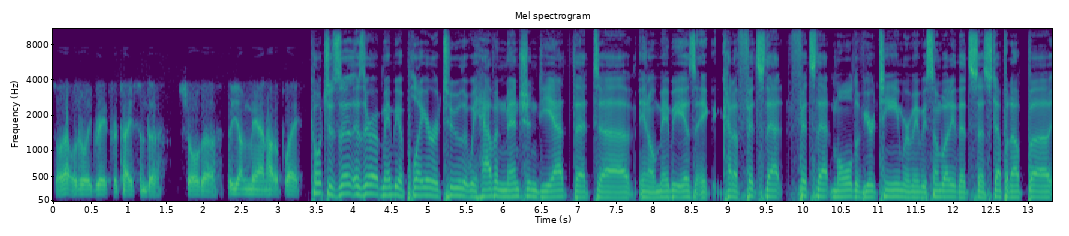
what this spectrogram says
So that was really great for Tyson to show the, the young man how to play. Coach, is there, is there maybe a player or two that we haven't mentioned yet that uh, you know maybe is it kind of fits that fits that mold of your team, or maybe somebody that's uh, stepping up uh,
